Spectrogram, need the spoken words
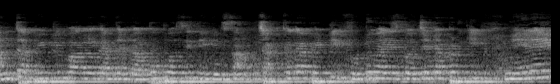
అంత బ్యూటీ పార్లర్కి అంత డబ్బు పోసి దీన్ని చక్కగా పెట్టి ఫుడ్ వైజ్కి వచ్చేటప్పటికి మేలైన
